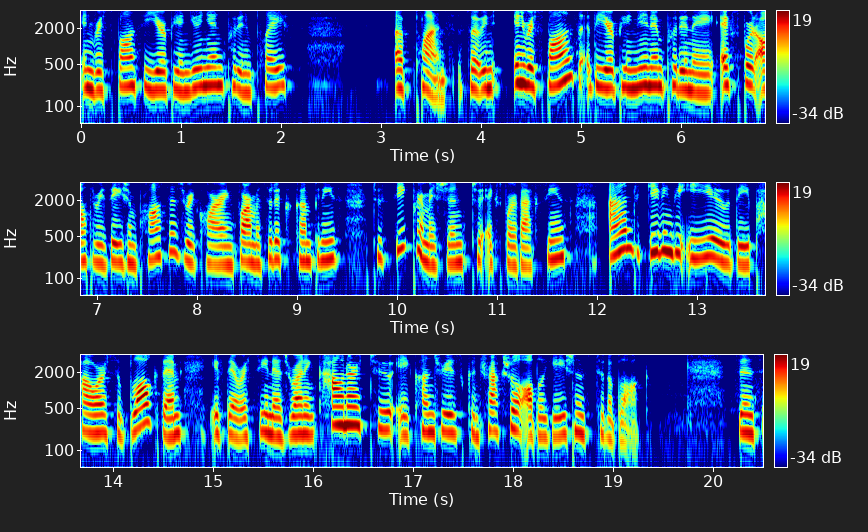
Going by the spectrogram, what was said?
In response, the European Union put in place of plants. So in, in response, the European Union put in a export authorization process requiring pharmaceutical companies to seek permission to export vaccines and giving the EU the power to block them if they were seen as running counter to a country's contractual obligations to the bloc. Since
